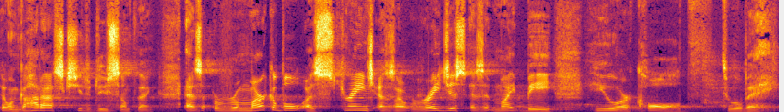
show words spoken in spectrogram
that when God asks you to do something, as remarkable, as strange, as outrageous as it might be, you are called to obey.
